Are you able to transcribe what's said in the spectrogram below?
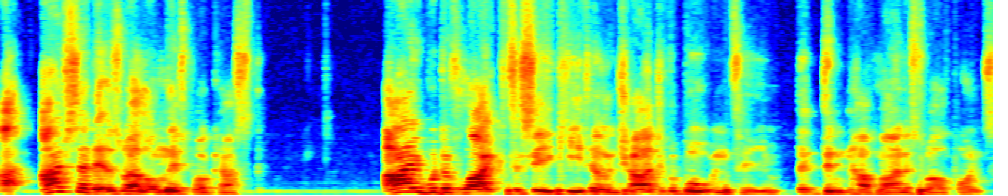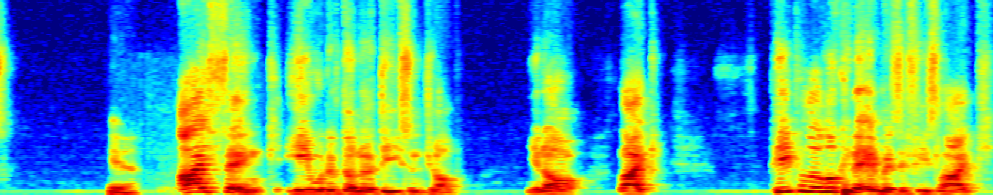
I, I've said it as well on this podcast. I would have liked to see Keith Hill in charge of a Bolton team that didn't have minus 12 points. Yeah. I think he would have done a decent job. You know, like people are looking at him as if he's like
